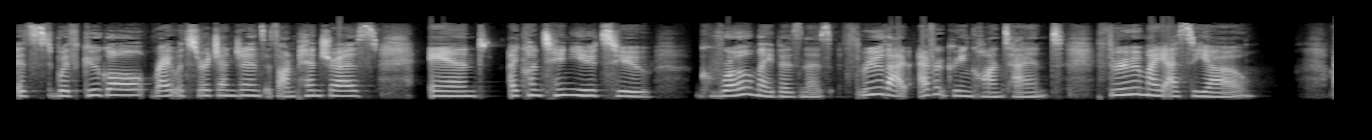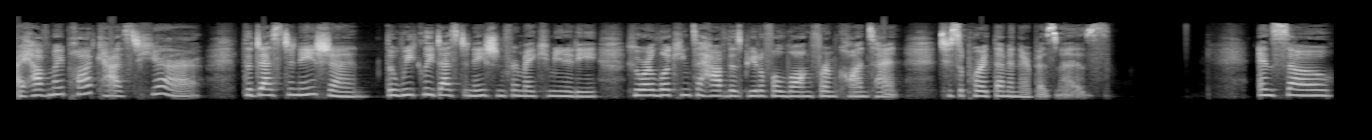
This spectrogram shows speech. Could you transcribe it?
it's with Google, right? With search engines. It's on Pinterest and I continue to grow my business through that evergreen content, through my SEO. I have my podcast here, the destination, the weekly destination for my community who are looking to have this beautiful long form content to support them in their business. And so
